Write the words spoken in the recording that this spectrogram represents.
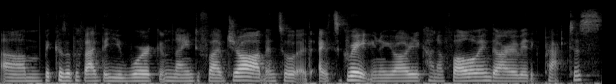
um, because of the fact that you work a nine to five job, and so it, it's great. You know, you're already kind of following the Ayurvedic practice,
